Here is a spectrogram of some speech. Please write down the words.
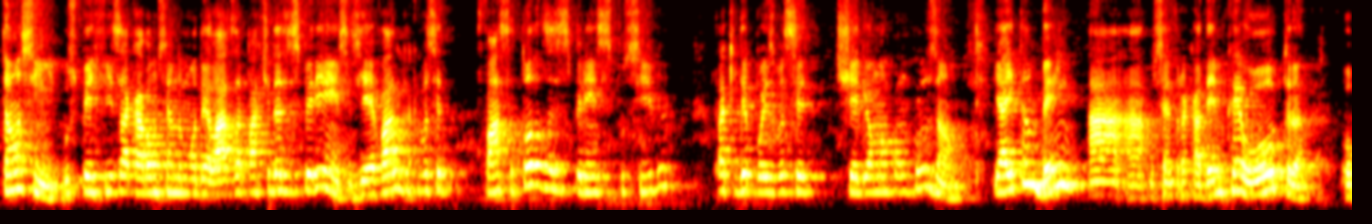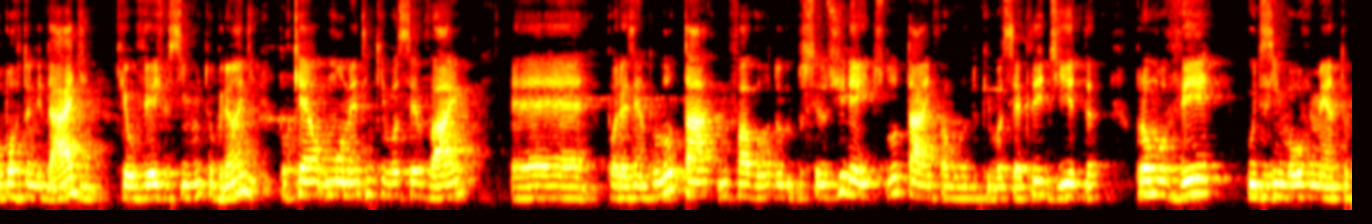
Então, assim, os perfis acabam sendo modelados a partir das experiências e é válido que você faça todas as experiências possíveis para que depois você chegue a uma conclusão. E aí também a, a, o centro acadêmico é outra oportunidade que eu vejo assim muito grande, porque é um momento em que você vai, é, por exemplo, lutar em favor do, dos seus direitos, lutar em favor do que você acredita, promover o desenvolvimento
